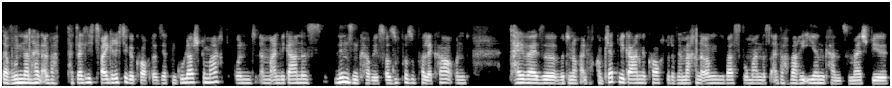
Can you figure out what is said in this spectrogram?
da wurden dann halt einfach tatsächlich zwei Gerichte gekocht. Also sie hatten Gulasch gemacht und ähm, ein veganes Linsencurry. Es war super, super lecker und teilweise wird dann auch einfach komplett vegan gekocht oder wir machen irgendwie was, wo man das einfach variieren kann. Zum Beispiel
